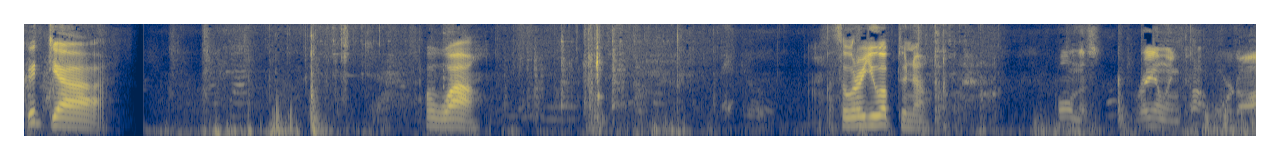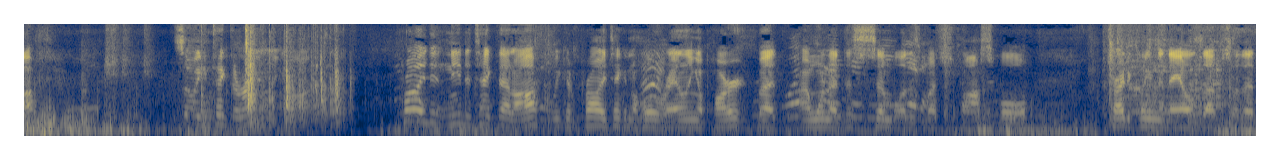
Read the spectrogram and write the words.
good job. Oh wow. So what are you up to now? Pulling this railing top board off so we can take the railing off. Probably didn't need to take that off. We could probably taken the whole railing apart, but I want to disassemble it as much as possible. Try to clean the nails up so that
